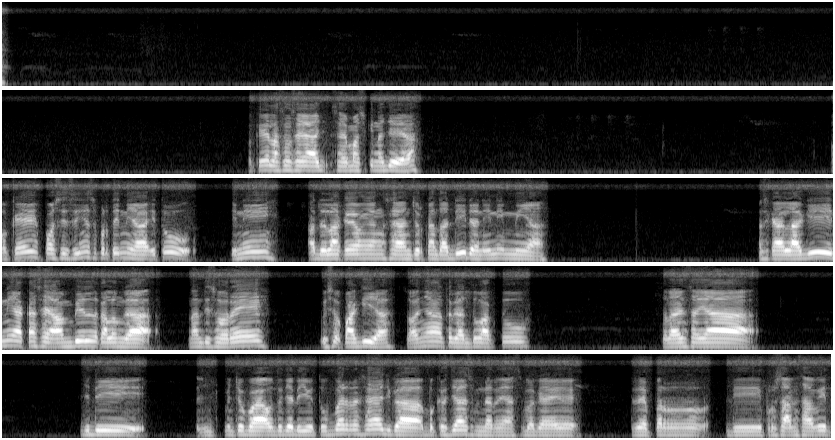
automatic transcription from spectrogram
Oke langsung saya saya masukin aja ya. Oke posisinya seperti ini ya. Itu ini adalah keong yang saya hancurkan tadi dan ini mie sekali lagi ini akan saya ambil kalau enggak nanti sore besok pagi ya. Soalnya tergantung waktu. Selain saya jadi mencoba untuk jadi youtuber saya juga bekerja sebenarnya sebagai driver di perusahaan sawit.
